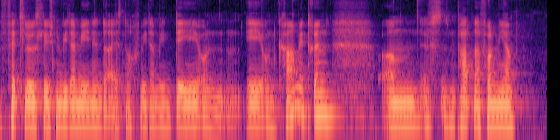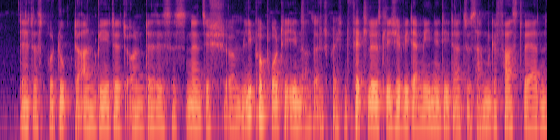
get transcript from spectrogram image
fettlöslichen Vitaminen. Da ist noch Vitamin D und E und K mit drin. Ähm, das ist ein Partner von mir, der das Produkt anbietet und das ist, es nennt sich ähm, Lipoprotein, also entsprechend fettlösliche Vitamine, die da zusammengefasst werden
